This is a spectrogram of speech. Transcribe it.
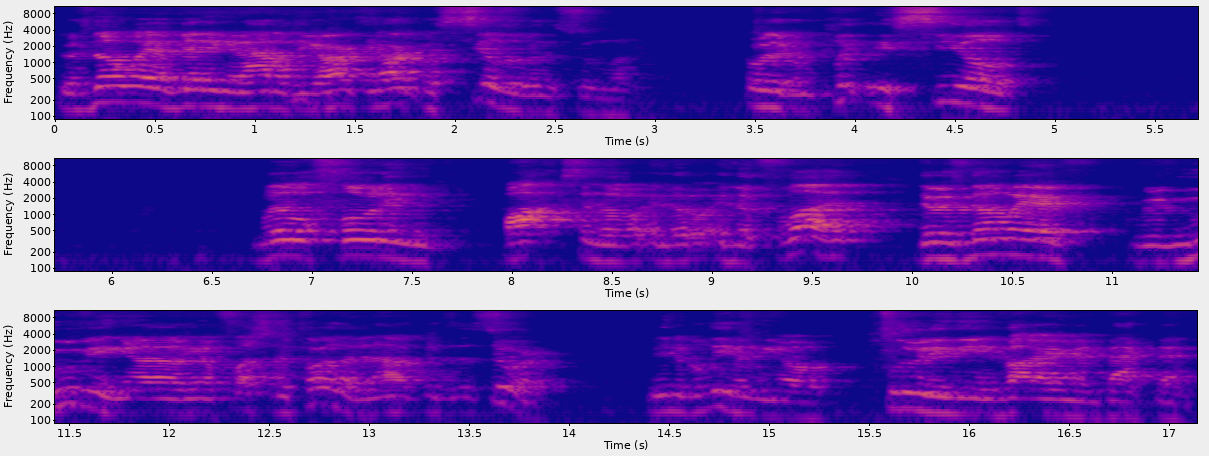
There was no way of getting it out of the ark. The ark was sealed within the soon. It was a completely sealed little floating box in the in the in the flood. There was no way of removing, uh, you know, flushing the toilet and out into the sewer. We didn't believe in, you know, polluting the environment back then.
